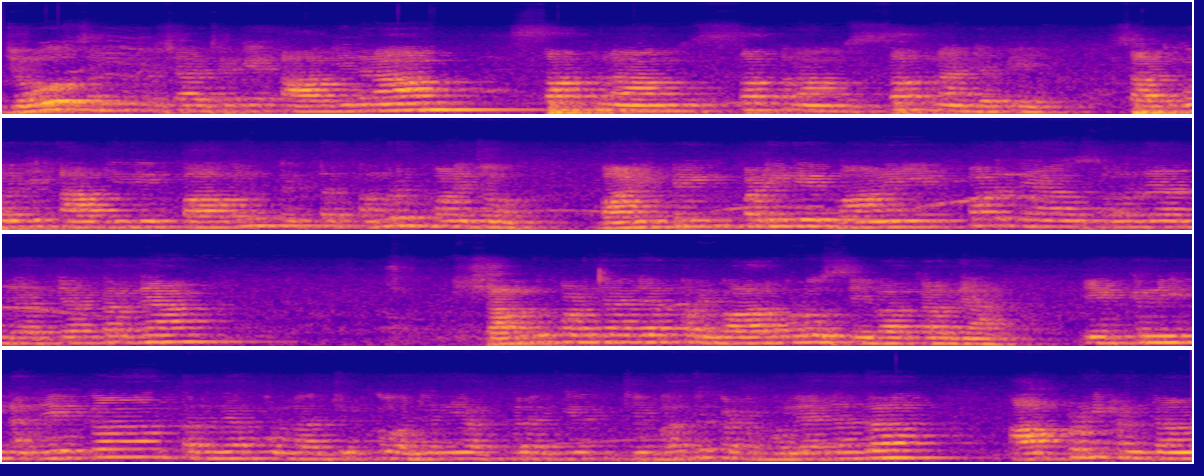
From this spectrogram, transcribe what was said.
ਜੋ ਸੰਗਤ ਪ੍ਰਸ਼ਾਦ ਛਕੇ ਆਪ ਜੀ ਦੇ ਨਾਮ ਸਤਨਾਮ ਸਤਨਾਮ ਸਤਨਾਮ ਜਪੇ। ਸਤਿਗੁਰੂ ਜੀ, ਆਪ ਜੀ ਦੀ ਪਾਵਨ ਪਵਿੱਤਰ ਅੰਮ੍ਰਿਤ ਬਾਣੀ ਚੋਂ ਬਾਣੀ ਪੜ੍ਹੀ ਗਏ, ਬਾਣੀ ਪੜ੍ਹਦਿਆਂ, ਸੁਣਦਿਆਂ ਜਾਪਿਆ ਕਰਦਿਆਂ, ਸ਼ਬਦ ਪੜ੍ਹਦਿਆਂ ਜਾਂ ਪਰਿਵਾਰ ਵੱਲੋਂ ਸੇਵਾ ਕਰਦਿਆਂ ਇੱਕ ਨਹੀਂ ਅਨੇਕਾਂ ਤਰ੍ਹਾਂ ਦੀਆਂ ਭੁੱਲਾਂ ਚੁੱਕ ਹੋ ਜਾਂਦੀਆਂ ਅੱਖਰ ਅੱਗੇ ਪਿੱਛੇ ਵੱਧ ਘੱਟ ਬੋਲਿਆ ਜਾਂਦਾ, ਆਪਣੀ ਅਣਜਾਣ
